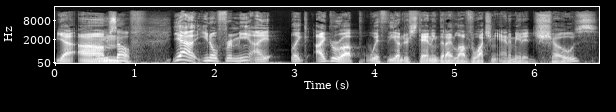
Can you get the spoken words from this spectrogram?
Yeah. Um, yourself? Yeah, you know, for me, I like I grew up with the understanding that I loved watching animated shows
